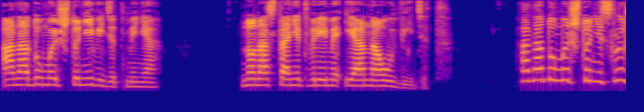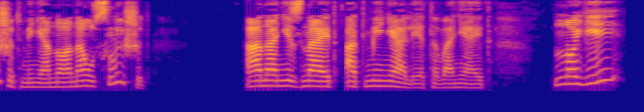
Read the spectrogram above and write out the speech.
Она думает, что не видит меня. Но настанет время, и она увидит. Она думает, что не слышит меня, но она услышит. Она не знает, от меня ли это воняет, но ей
